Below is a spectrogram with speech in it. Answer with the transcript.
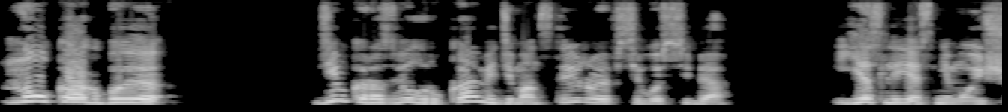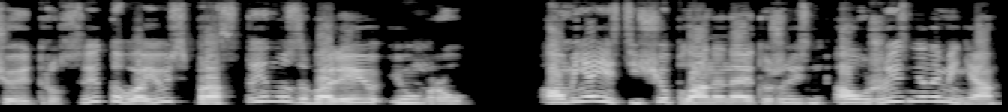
«Ну, как бы...» Димка развел руками, демонстрируя всего себя. «Если я сниму еще и трусы, то, боюсь, простыну, заболею и умру. А у меня есть еще планы на эту жизнь, а у жизни на меня,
